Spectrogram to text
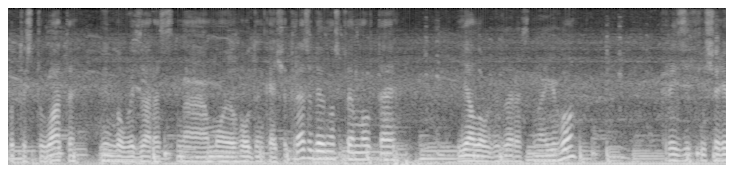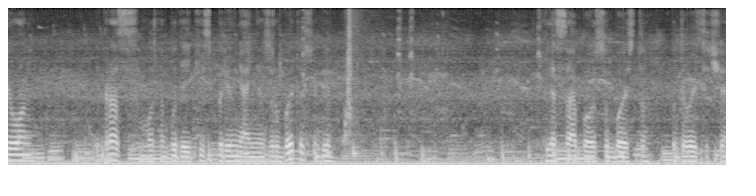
потестувати. Він ловить зараз на мою Golden Catch Atrezo 90 MLT. Я ловлю зараз на його Crazy Fish Orion. Якраз можна буде якісь порівняння зробити собі для себе особисто. Подивитися, чи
